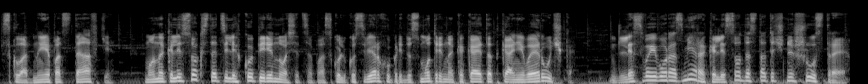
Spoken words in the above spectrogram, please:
складные подставки, Моноколесо, кстати, легко переносится, поскольку сверху предусмотрена какая-то тканевая ручка. Для своего размера колесо достаточно шустрое.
